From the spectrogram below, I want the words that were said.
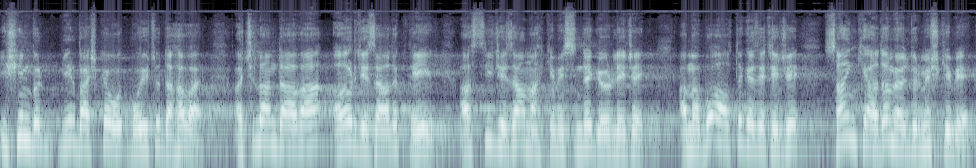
İşin bir- başka boyutu daha var. Açılan dava ağır cezalık değil, asli ceza mahkemesinde görülecek. Ama bu altı gazeteci sanki adam öldürmüş gibi,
